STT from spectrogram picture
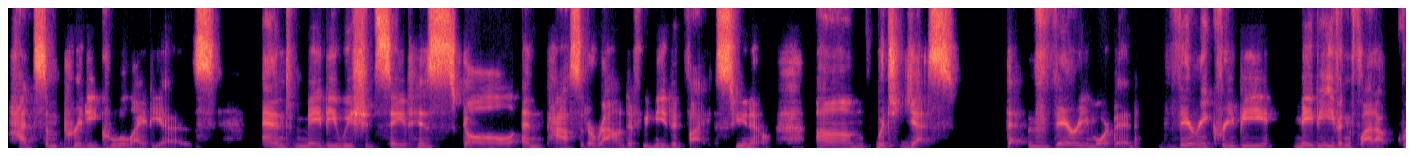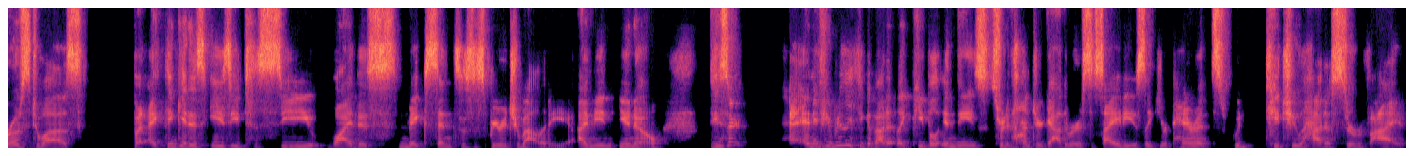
had some pretty cool ideas. And maybe we should save his skull and pass it around if we need advice, you know? Um, which, yes, that very morbid, very creepy, maybe even flat out gross to us. But I think it is easy to see why this makes sense as a spirituality. I mean, you know, these are and if you really think about it, like people in these sort of hunter gatherer societies, like your parents would teach you how to survive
